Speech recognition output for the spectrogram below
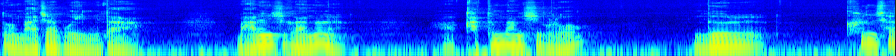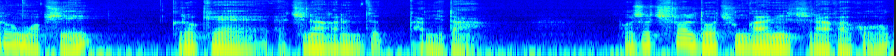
또 맞아 보입니다. 많은 시간을 어, 같은 방식으로 늘 큰 새로움 없이 그렇게 지나가는 듯 합니다. 벌써 7월도 중간이 지나가고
